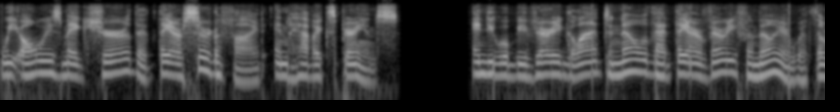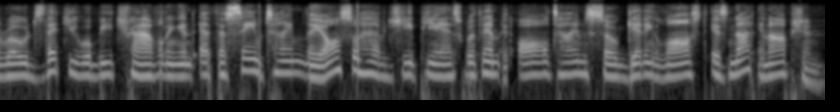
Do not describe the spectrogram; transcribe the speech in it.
We always make sure that they are certified and have experience. And you will be very glad to know that they are very familiar with the roads that you will be traveling and at the same time they also have GPS with them at all times so getting lost is not an option.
